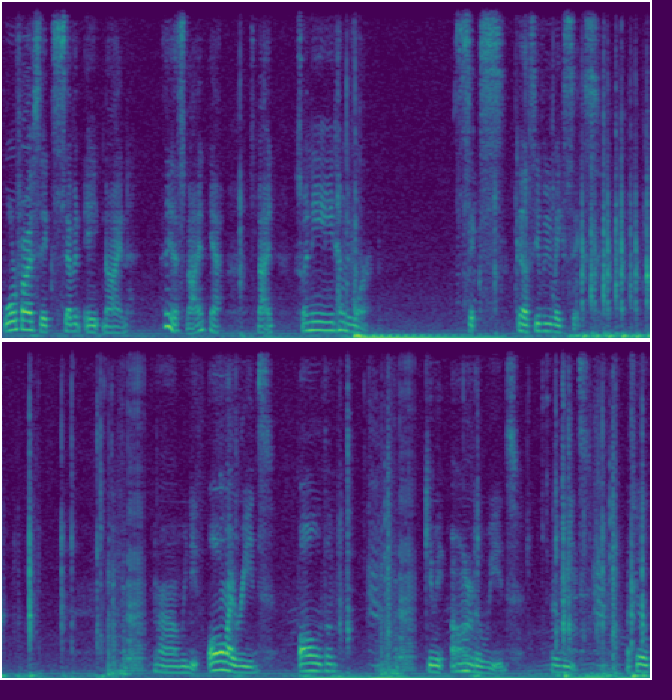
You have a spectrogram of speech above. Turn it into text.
four, five, six, seven, eight, nine. I think that's nine. Yeah, it's nine. So I need how many more? Six. Okay, let's see if we can make six. Uh, we need all my reeds. All of them. Give me all the weeds. The weeds. Let's go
